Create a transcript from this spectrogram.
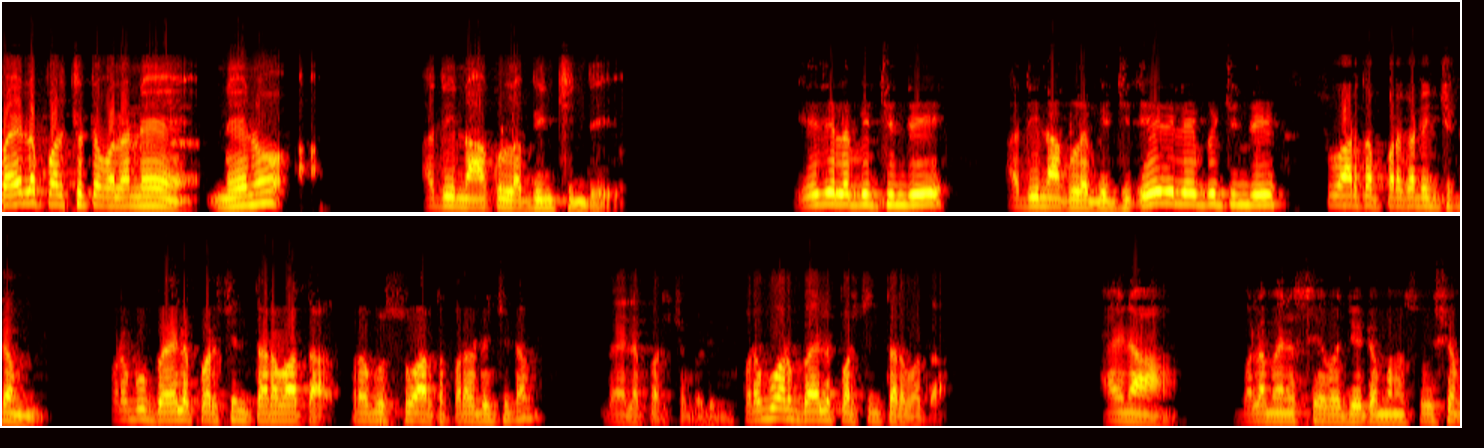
బయలుపరచుట వలనే నేను అది నాకు లభించింది. ఏది లభించింది? అది నాకు లభించింది. ఏది లభించింది? స్వార్థ ప్రకటించడం ప్రభు బయలుపరిచిన తర్వాత ప్రభు స్వార్థ ప్రకటించడం బయలుపరచబడింది. ప్రభు వారు బయలుపరిచిన తర్వాత ఆయన బలమైన సేవ చేయటం మనం చూసాం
